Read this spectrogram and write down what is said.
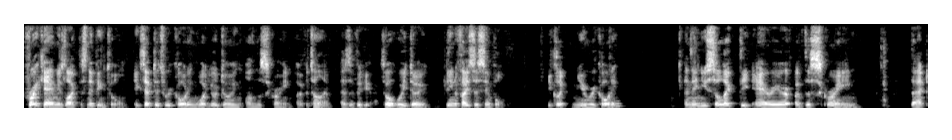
FreeCam is like the snipping tool, except it's recording what you're doing on the screen over time as a video. So what we do, the interface is simple. You click New Recording, and then you select the area of the screen that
